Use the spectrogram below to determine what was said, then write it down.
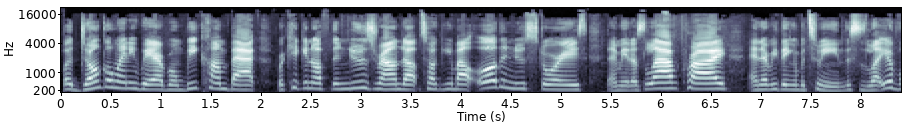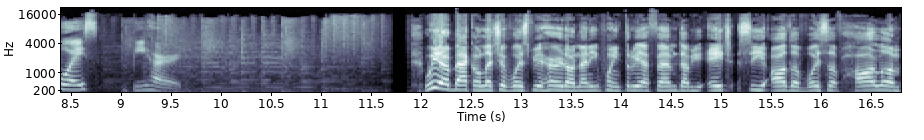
but don't go anywhere. When we come back, we're kicking off the news roundup, talking about all the news stories that made us laugh, cry, and everything in between. This is Let Your Voice Be Heard. We are back on Let Your Voice Be Heard on 90.3 FM WHCR, the voice of Harlem.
